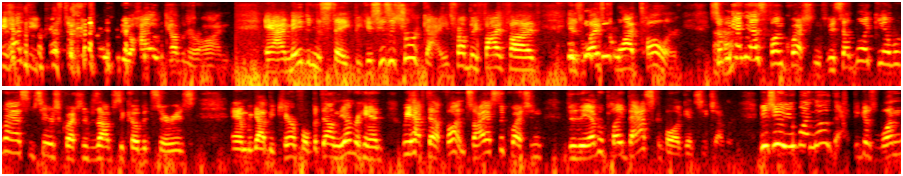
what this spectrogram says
We had the the Ohio governor on, and I made the mistake because he's a short guy. He's probably five five. His wife's a lot taller. So uh-huh. we had to ask fun questions. We said, look, you know, we're going to ask some serious questions because obviously COVID serious, and we got to be careful. But then on the other hand, we have to have fun. So I asked the question: Do they ever play basketball against each other? Because you you want to know that because one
